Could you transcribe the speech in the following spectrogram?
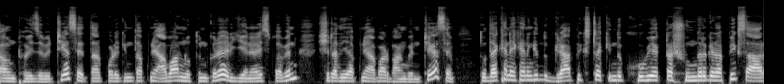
কাউন্ট হয়ে যাবে, ঠিক আছে? তারপরে কিন্তু আপনি আবার নতুন করে রিজেনারেজ পাবেন, সেটা দিয়ে আপনি আবার ভাঙবেন, ঠিক আছে? তো দেখেন এখানে কিন্তু গ্রাফিক্সটা কিন্তু খুবই একটা সুন্দর গ্রাফিক্স আর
